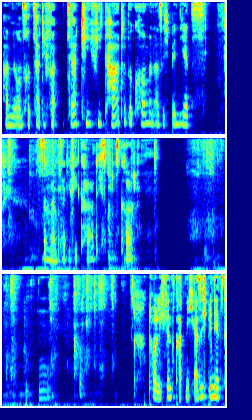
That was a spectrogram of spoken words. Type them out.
haben wir unsere Zertif Zertifikate bekommen. Also ich bin jetzt, ist denn mein Zertifikat? Ich suche das gerade. Hm. Toll, ich finde es gerade nicht. Also ich bin jetzt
